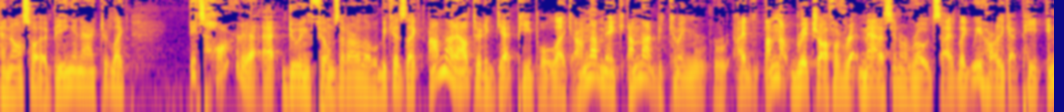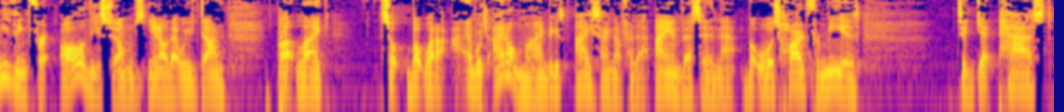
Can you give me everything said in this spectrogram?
and also being an actor, like it's hard at, doing films at our level because like I'm not out there to get people. Like I'm not make I'm not becoming I, I'm not rich off of Madison or Roadside. Like we hardly got paid anything for all of these films, you know, that we've done. But like so, but what I which I don't mind because I signed up for that. I invested in that. But what was hard for me is to get past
